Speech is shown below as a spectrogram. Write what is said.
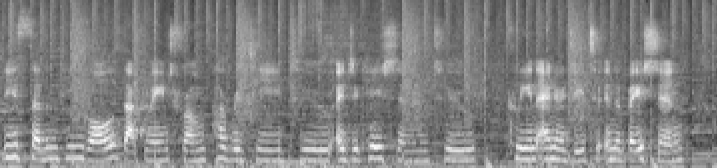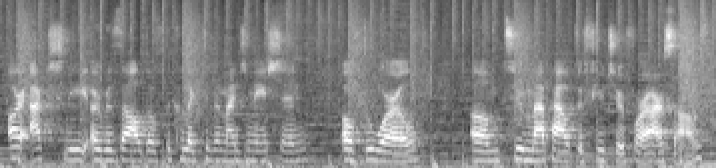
These 17 goals that range from poverty to education to clean energy to innovation are actually a result of the collective imagination of the world um, to map out the future for ourselves.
